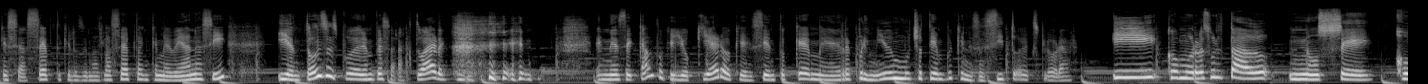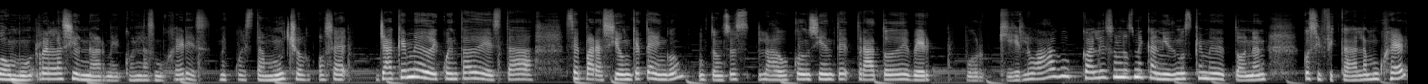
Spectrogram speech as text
que se acepte, que los demás lo aceptan, que me vean así y entonces poder empezar a actuar en, en, ese campo que yo quiero, que siento que me he reprimido mucho tiempo y que necesito explorar. Y como resultado, no sé cómo relacionarme con las mujeres, me cuesta mucho, o sea, ya que me doy cuenta de esta separación que tengo, entonces lo hago consciente, trato de ver por qué lo hago, cuáles son los mecanismos que me detonan cosificar a la mujer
